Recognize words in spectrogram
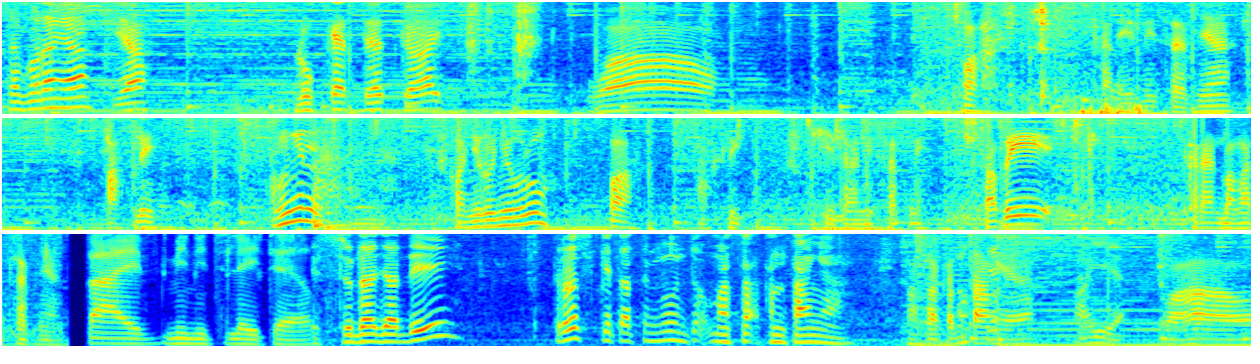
kita goreng ya. Ya. Look at that guys. Wow. Wah, kali ini Sepnya asli. Panggil. Suka nyuruh-nyuruh. Wah, asli. Gila nih Sep nih. Tapi keren banget Sepnya. Five minutes later. Sudah jadi. Terus kita tunggu untuk masak kentangnya. Masak kentang Oke. ya. Oh iya. Wow.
